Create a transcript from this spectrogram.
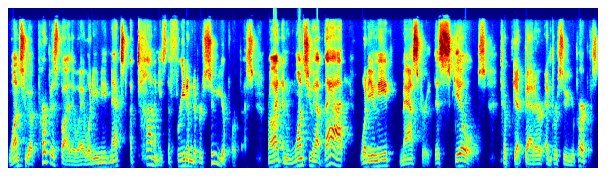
Once you have purpose, by the way, what do you need next? Autonomy. It's the freedom to pursue your purpose, right? And once you have that, what do you need? Mastery, the skills to get better and pursue your purpose.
